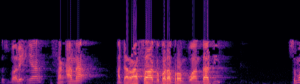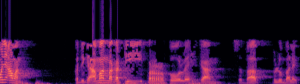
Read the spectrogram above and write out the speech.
Atau sebaliknya, sang anak ada rasa kepada perempuan tadi. Semuanya aman. Ketika aman maka diperbolehkan sebab belum balik.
